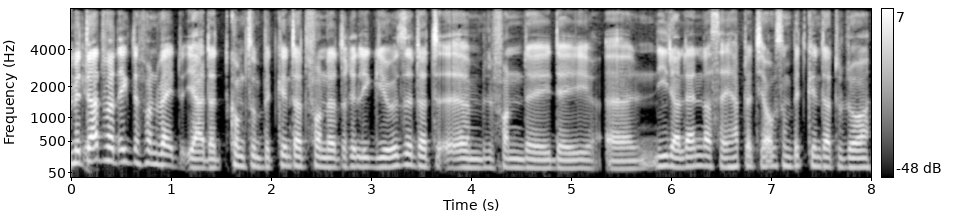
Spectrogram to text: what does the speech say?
Mit das, was ich davon weiß, ja, das kommt so ein bisschen dat von das Religiöse, das ähm, von den äh, Niederländern, ihr habt das ja auch so ein bisschen, dass du da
